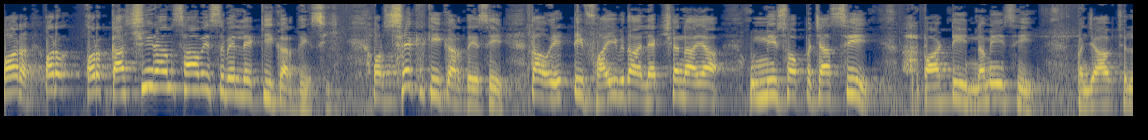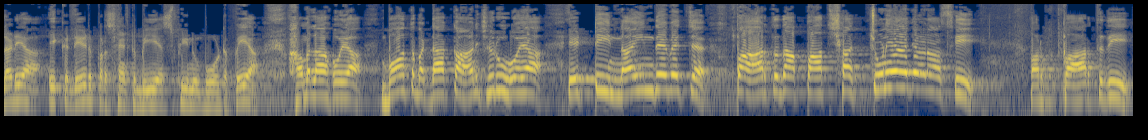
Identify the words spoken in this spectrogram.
ਔਰ ਔਰ ਔਰ ਕਾਸ਼ੀ ਰਾਮ ਸਾਹਿਬ ਇਸ ਵੇਲੇ ਕੀ ਕਰਦੇ ਸੀ? ਔਰ ਸਿੱਖ ਕੀ ਕਰਦੇ ਸੀ? ਤਾਂ 85 ਦਾ ਇਲੈਕਸ਼ਨ ਆਇਆ 1985 ਪਾਰਟੀ ਨਵੀਂ ਸੀ। ਪੰਜਾਬ 'ਚ ਲੜਿਆ 1.5% ਬੀਐਸਪੀ ਨੂੰ ਵੋਟ ਪਿਆ। ਹਮਲਾ ਹੋਇਆ, ਬਹੁਤ ਵੱਡਾ ਘਾਣ ਸ਼ੁਰੂ ਹੋਇਆ। 89 ਦੇ ਵਿੱਚ ਭਾਰਤ ਦਾ ਪਾਤਸ਼ਾਹ ਚੁਣਿਆ ਜਾਣਾ ਸੀ। ਔਰ ਭਾਰਤ ਦੀ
